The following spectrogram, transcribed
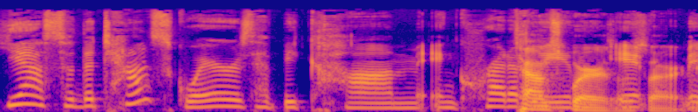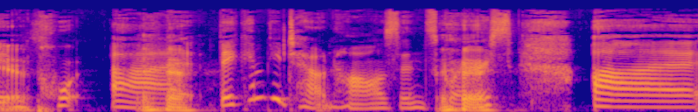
Yeah, so the town squares have become incredibly Town squares, I'm im- sorry, yes. impor- uh, they can be town halls and squares. uh,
